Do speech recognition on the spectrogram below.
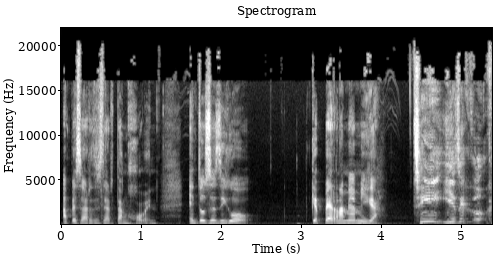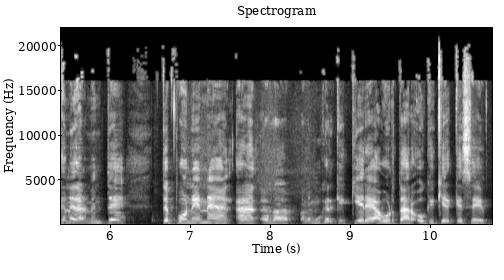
a pesar de ser tan joven. Entonces digo, qué perra mi amiga. Sí, y es que generalmente te ponen a, la, mujer que quiere abortar o que quiere que se...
